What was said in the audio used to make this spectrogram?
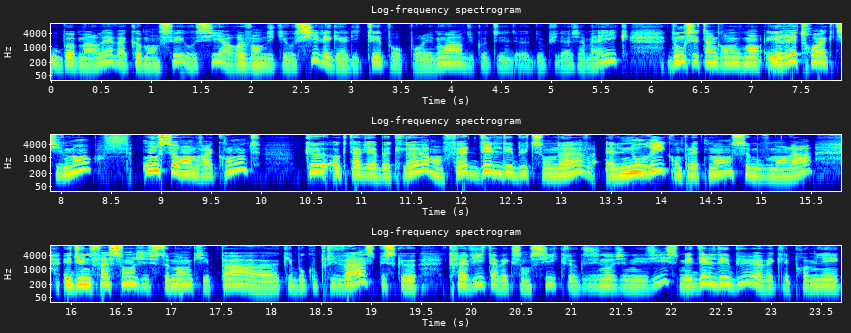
où, Bob Marley va commencer aussi à revendiquer aussi l'égalité pour pour les Noirs du côté de, depuis la Jamaïque. Donc c'est un grand mouvement. Et rétroactivement, on se rendra compte que Octavia Butler, en fait, dès le début de son œuvre, elle nourrit complètement ce mouvement-là et d'une façon justement qui est pas, euh, qui est beaucoup plus vaste puisque très vite avec son cycle Xénogénésis, mais dès le début avec les premiers,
